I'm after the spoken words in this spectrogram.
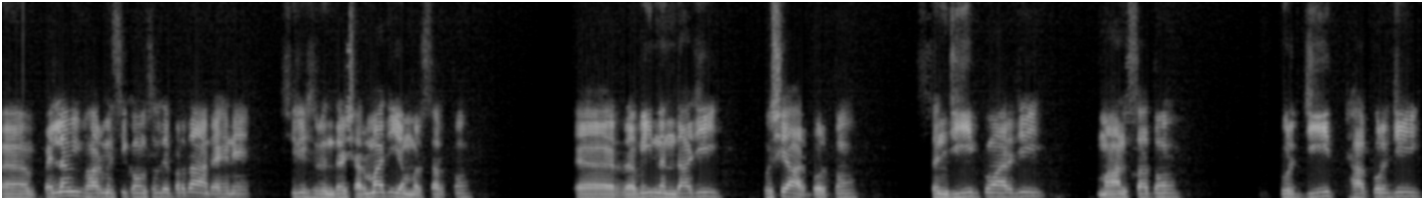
ਪਹਿਲਾਂ ਵੀ ਫਾਰਮੇਸੀ ਕੌਂਸਲ ਦੇ ਪ੍ਰਧਾਨ ਰਹੇ ਨੇ ਸ਼੍ਰੀ ਸੁਰਿੰਦਰ ਸ਼ਰਮਾ ਜੀ ਅੰਮ੍ਰਿਤਸਰ ਤੋਂ ਰਵੀ ਨੰਦਾ ਜੀ ਹੁਸ਼ਿਆਰਪੁਰ ਤੋਂ, ਸੰਜੀਵ ਕੁਮਾਰ ਜੀ ਮਾਨਸਾ ਤੋਂ, ਗੁਰਜੀਤ ਠਾਕੁਰ ਜੀ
